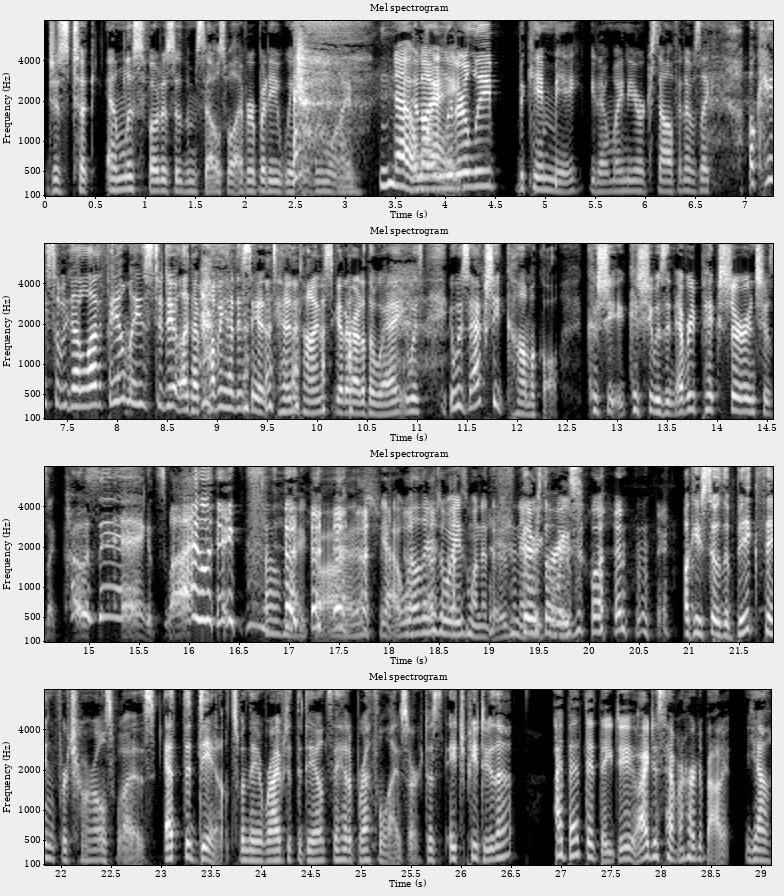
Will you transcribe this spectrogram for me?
just took endless photos of themselves while everybody waited in line. No and way. I literally became me, you know, my New York self. And I was like, okay, so we got a lot of families to do. Like I probably had to say it 10 times to get her out of the way. It was, it was actually comical because she, because she was in every picture and she was like posing and smiling. Oh my gosh. Yeah. Well, there's always one of those in There's always one. okay, so the big thing for Charles was at the dance, when they arrived at the dance, they had a breathalyzer. Does HP do that? I bet that they do. I just haven't heard about it. Yeah.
